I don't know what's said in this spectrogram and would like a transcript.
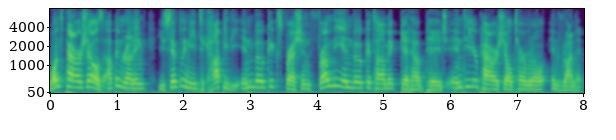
Once PowerShell is up and running, you simply need to copy the invoke expression from the Invoke Atomic GitHub page into your PowerShell terminal and run it.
